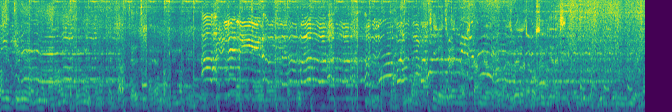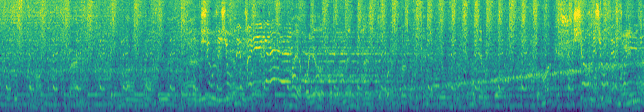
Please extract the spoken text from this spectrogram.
Alguien tiene alguna palabra que tiene características, ya imagino que Sí, les ven los cambios, les ven las posibilidades. No, y apoyados por los medios, este, por ejemplo, este que, metió, que metieron por, por Márquez. Molina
